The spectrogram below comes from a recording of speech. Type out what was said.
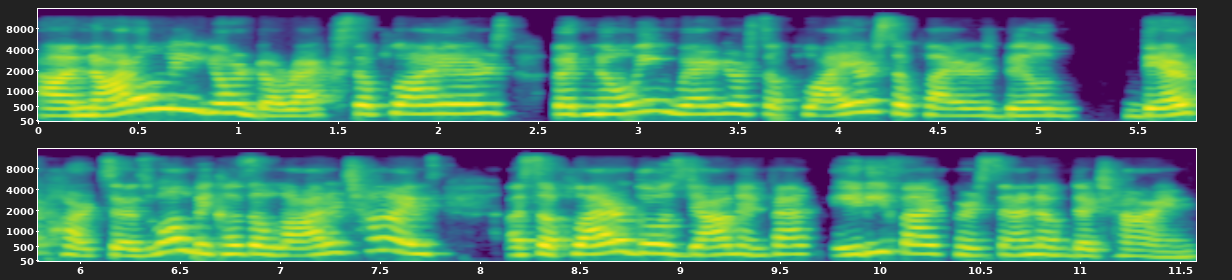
uh, not only your direct suppliers, but knowing where your supplier suppliers build their parts as well, because a lot of times a supplier goes down. In fact, 85% of the time,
